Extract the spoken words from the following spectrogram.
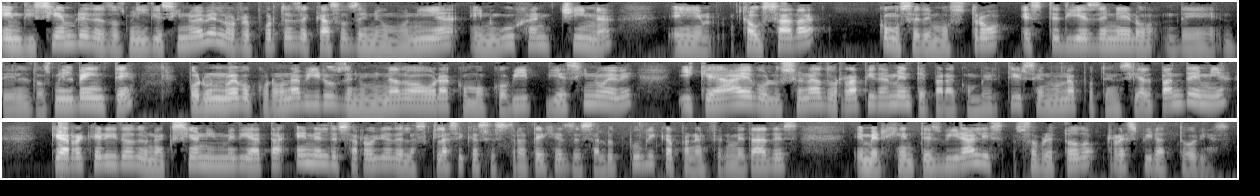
En diciembre de 2019, los reportes de casos de neumonía en Wuhan, China, eh, causada como se demostró este 10 de enero de, del 2020 por un nuevo coronavirus denominado ahora como COVID-19 y que ha evolucionado rápidamente para convertirse en una potencial pandemia que ha requerido de una acción inmediata en el desarrollo de las clásicas estrategias de salud pública para enfermedades emergentes virales, sobre todo respiratorias.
